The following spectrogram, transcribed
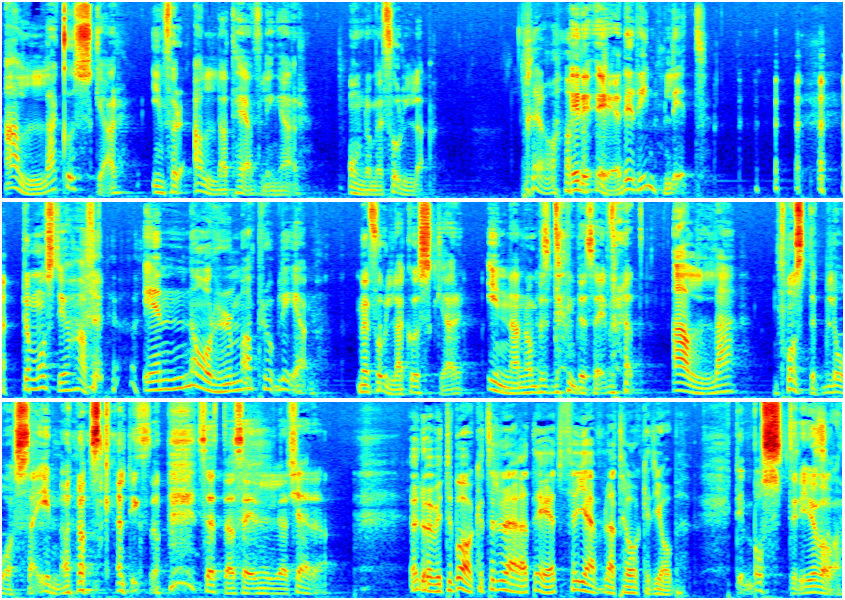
alla kuskar inför alla tävlingar om de är fulla. Ja. Är det, är det rimligt? De måste ju ha haft enorma problem med fulla kuskar innan de bestämde sig för att alla måste blåsa innan de ska liksom sätta sig i den lilla kärran. Ja, Då är vi tillbaka till det där att det är ett för jävla tråkigt jobb. Det måste det ju vara.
